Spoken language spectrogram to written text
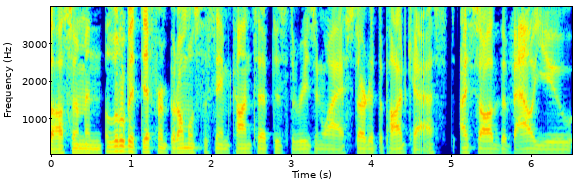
awesome and a little bit different but almost the same concept is the reason why I started the podcast. I saw the value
